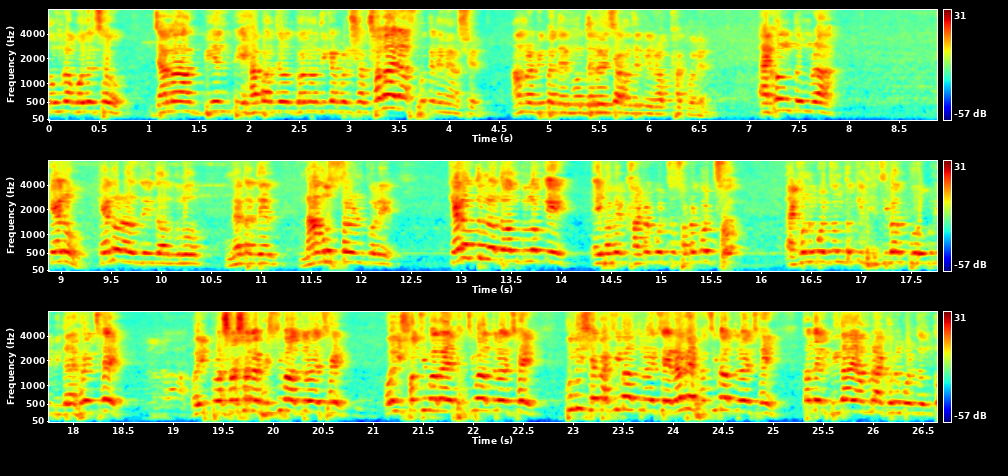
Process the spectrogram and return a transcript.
তোমরা বলেছ জামাত বিএনপি হেফাজত গণ অধিকার পরিষদ সবাই রাজপথে নেমে আসেন। আমরা বিপদের মধ্যে রয়েছে আমাদেরকে রক্ষা করেন। এখন তোমরা কেন? কেন রাজনৈতিক দলগুলো নেতাদের নাম উচ্চারণ করে কেন তোমরা দলগুলোকে এইভাবে খাটো করছ ছোট করছ? এখনও পর্যন্ত কি ভেসিবাদ পুরোপুরি বিদায় হয়েছে? ওই প্রশাসনে ভেসিবাদ রয়েছে ওই সচিবালয়ে ভেসিবাদ রয়েছে পুলিশে ফ্যাসিবাদ রয়েছে রেবে ফ্যাসিবাদ রয়েছে। তাদের বিদায় আমরা এখনও পর্যন্ত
